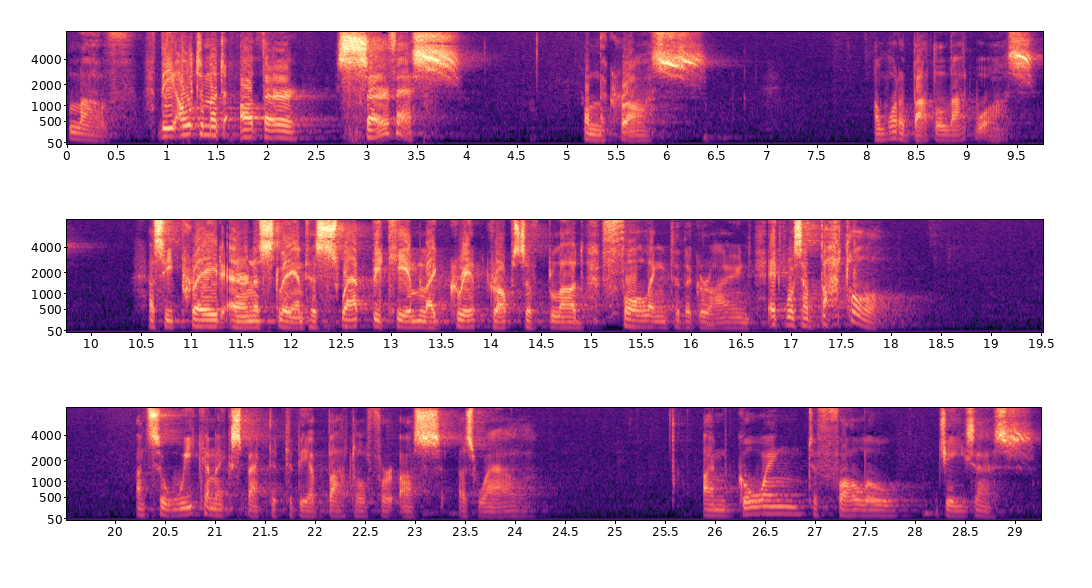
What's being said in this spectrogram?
love, the ultimate other service on the cross. And what a battle that was. As he prayed earnestly, and his sweat became like great drops of blood falling to the ground. It was a battle. And so we can expect it to be a battle for us as well. I'm going to follow Jesus.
